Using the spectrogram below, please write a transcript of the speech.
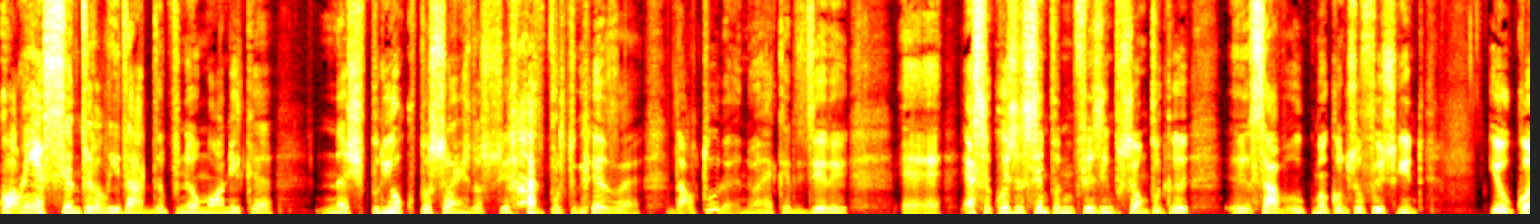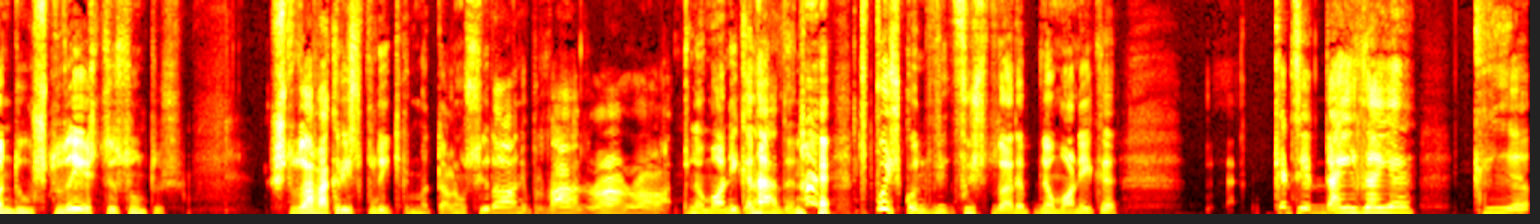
qual é a centralidade da pneumónica nas preocupações da sociedade portuguesa da altura, não é? Quer dizer, é, essa coisa sempre me fez impressão, porque, eh, sabe, o que me aconteceu foi o seguinte: eu, quando estudei estes assuntos, estudava a crise política, mataram o Sidónio, pneumónica, nada, não é? Depois, quando fui estudar a pneumónica, quer dizer, dá a ideia que é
